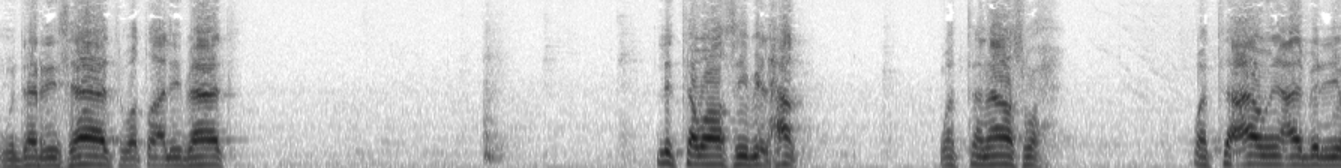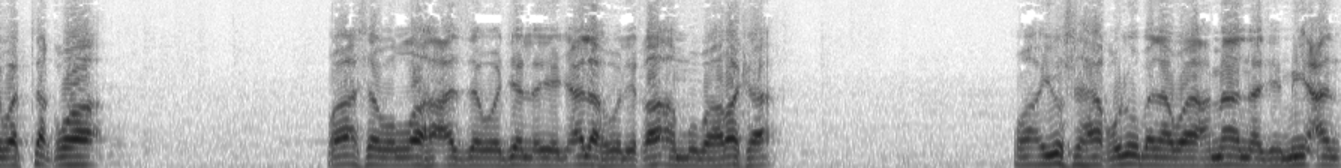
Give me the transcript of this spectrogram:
مدرسات وطالبات للتواصي بالحق والتناصح والتعاون على البر والتقوى. وأسأل الله عز وجل أن يجعله لقاء مباركا وأن يصلح قلوبنا وأعمالنا جميعا.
